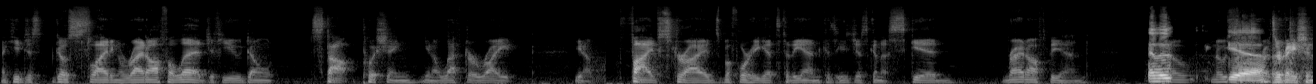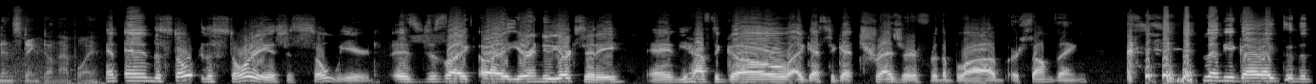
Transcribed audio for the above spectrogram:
Like he just goes sliding right off a ledge if you don't stop pushing, you know, left or right, you know, five strides before he gets to the end because he's just gonna skid right off the end. And the, No, no yeah. preservation instinct on that boy. and and the story the story is just so weird. It's just like, all right, you're in New York City and you have to go, I guess, to get treasure for the blob or something. and then you go like to the.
